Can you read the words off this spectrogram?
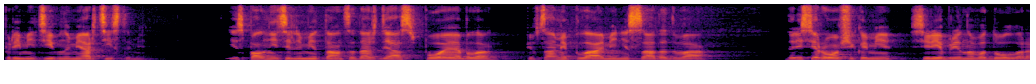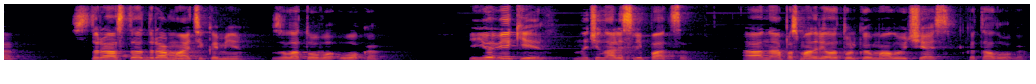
примитивными артистами, исполнителями танца дождя с Поэбла, певцами пламени Сада-2, дрессировщиками серебряного доллара, страсто-драматиками золотого ока. Ее веки начинали слепаться, а она посмотрела только малую часть каталога.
